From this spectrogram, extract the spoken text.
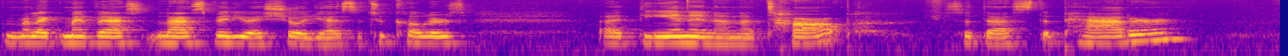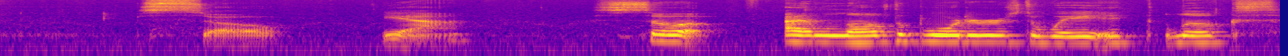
like my last, last video I showed you, has the two colors at the end and on the top. So that's the pattern. So, yeah. So I love the borders, the way it looks.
